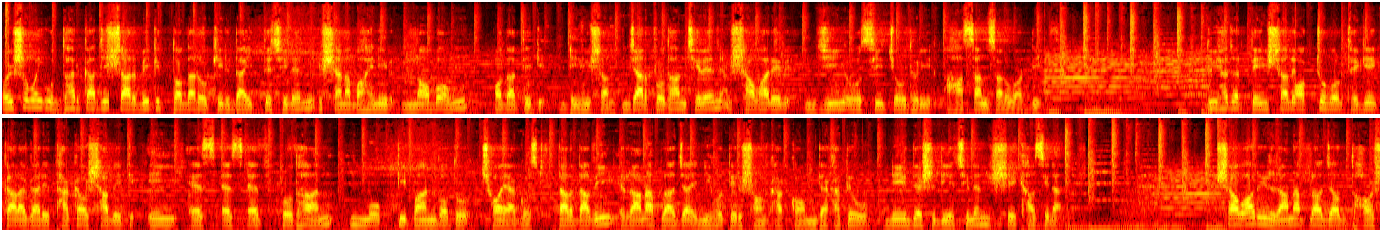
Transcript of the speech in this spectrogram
ওই সময় উদ্ধার কাজে সার্বিক তদারকির দায়িত্বে ছিলেন সেনাবাহিনীর নবম পদাতিক ডিভিশন, যার প্রধান ছিলেন সাভারের জিওসি চৌধুরী হাসান সারওয়ার্দি। দুই হাজার তেইশ সালে অক্টোবর থেকে কারাগারে থাকা সাবেক এই এসএসএফ প্রধান মুক্তি পান গত ছয় আগস্ট। তার দাবি, রানা প্লাজায় নিহতের সংখ্যা কম দেখাতেও নির্দেশ দিয়েছিলেন শেখ হাসিনা। সাভারের রানা প্লাজা ধস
